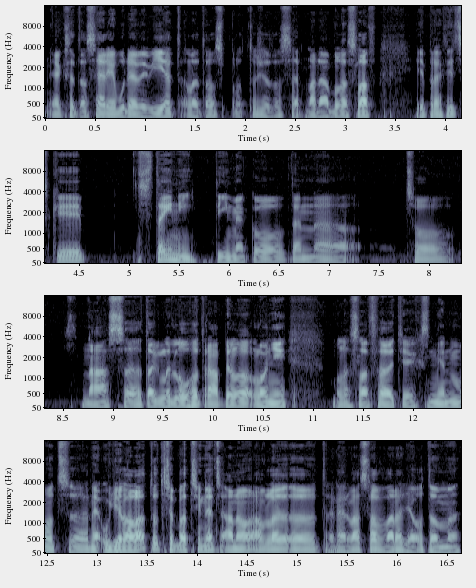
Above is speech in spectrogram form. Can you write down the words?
jak se ta série bude vyvíjet letos, protože zase Mladá Boleslav je prakticky stejný tým jako ten, co nás takhle dlouho trápil loni. Boleslav těch změn moc neudělala, to třeba Třinec ano, a vle, trenér Václav Varadě o tom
